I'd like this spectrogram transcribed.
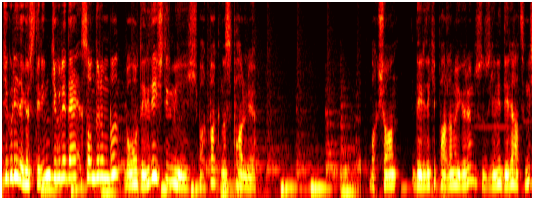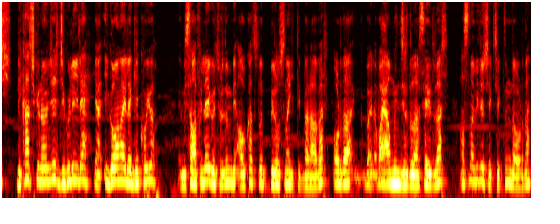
Ciguli'yi de göstereyim. Ciguli'de son durum bu. Oo deri değiştirmiş. Bak bak nasıl parlıyor. Bak şu an derideki parlamayı görüyor musunuz? Yeni deri atmış. Birkaç gün önce Ciguli ile yani Iguana ile Gekko'yu e, misafirliğe götürdüm. Bir avukatlık bürosuna gittik beraber. Orada böyle bayağı mıncırdılar, sevdiler. Aslında video çekecektim de orada.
